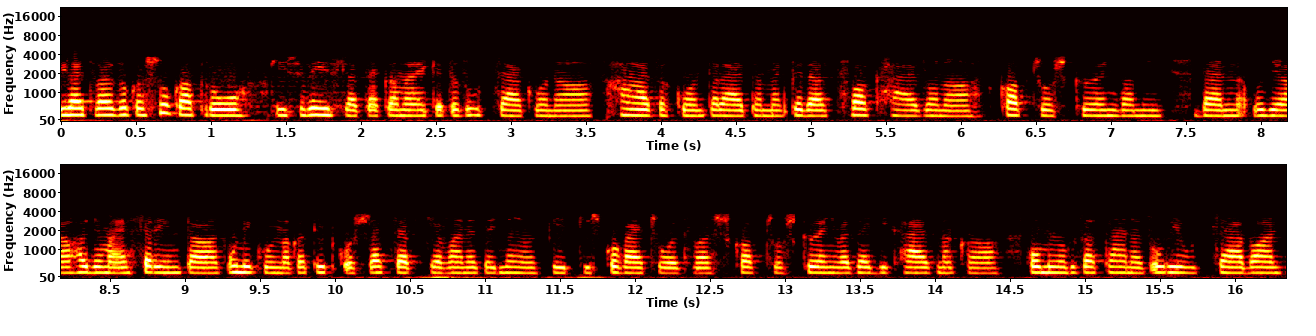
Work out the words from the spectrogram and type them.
illetve azok a sok apró kis részletek, amelyeket az utcákon, a házakon találtam meg, például a Cvakházon a kapcsos könyv, amiben ugye a hagyomány szerint az Unikumnak a titkos receptje van, ez egy nagyon szép kis kovácsolt vas kapcsos könyv az egyik háznak a homlokzatán, az Uri utcában,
